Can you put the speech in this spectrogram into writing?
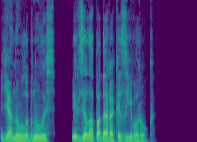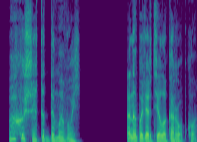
Яна улыбнулась и взяла подарок из его рук. «Ох уж этот домовой!» Она повертела коробку.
